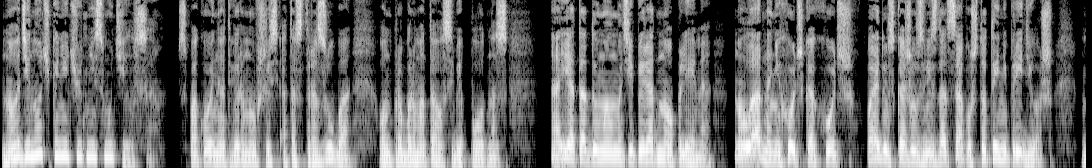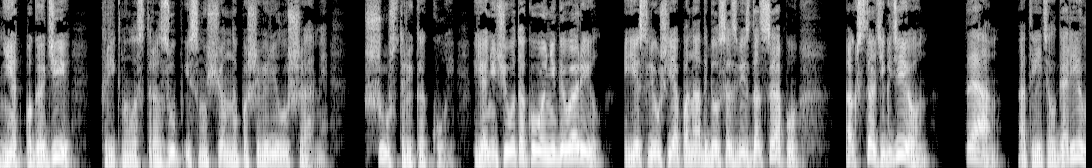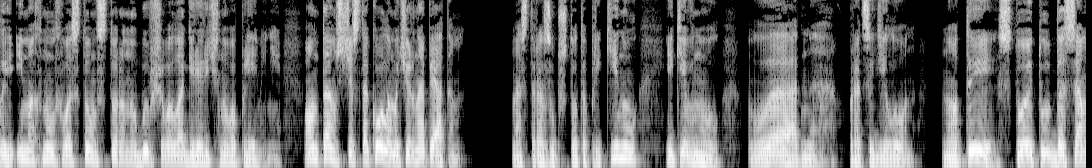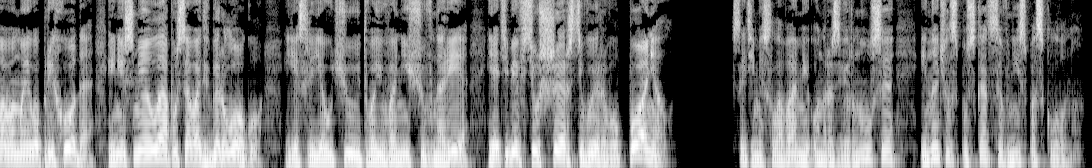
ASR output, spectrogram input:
Но одиночка ничуть не смутился. Спокойно отвернувшись от острозуба, он пробормотал себе под нос. «А я-то думал, мы теперь одно племя. Ну ладно, не хочешь, как хочешь. Пойду скажу звездоцапу, что ты не придешь». «Нет, погоди!» — крикнул острозуб и смущенно пошевелил ушами. «Шустрый какой! Я ничего такого не говорил! Если уж я понадобился звездоцапу... А, кстати, где он?» «Там!» ответил Горелый и махнул хвостом в сторону бывшего лагеря речного племени. Он там с частоколом и чернопятом. Настрозуб что-то прикинул и кивнул. Ладно, процедил он. Но ты стой тут до самого моего прихода и не смей лапу совать в берлогу. Если я учую твою вонищу в норе, я тебе всю шерсть вырву, понял? С этими словами он развернулся и начал спускаться вниз по склону.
